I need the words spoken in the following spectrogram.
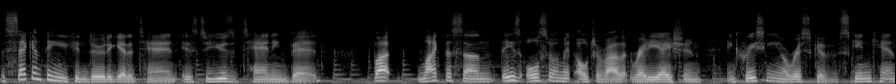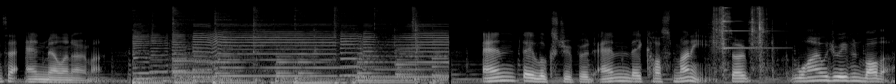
The second thing you can do to get a tan is to use a tanning bed. But like the sun, these also emit ultraviolet radiation, increasing your risk of skin cancer and melanoma. And they look stupid and they cost money. So why would you even bother?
